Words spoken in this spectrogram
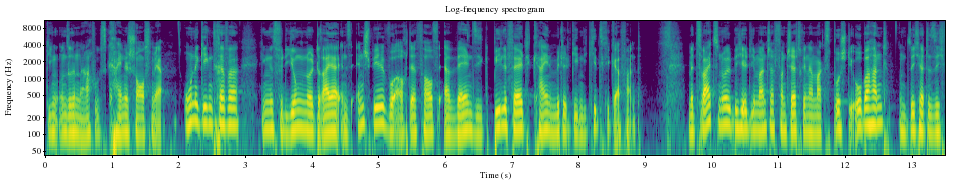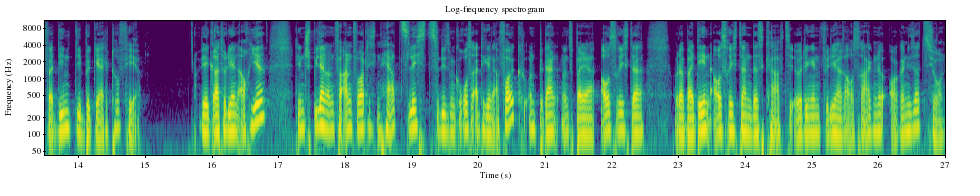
gegen unseren Nachwuchs keine Chance mehr. Ohne Gegentreffer ging es für die jungen 03er ins Endspiel, wo auch der VfR Wellensieg Bielefeld kein Mittel gegen die Kiezkicker fand. Mit 2 zu 0 behielt die Mannschaft von Cheftrainer Max Busch die Oberhand und sicherte sich verdient die begehrte Trophäe. Wir gratulieren auch hier den Spielern und Verantwortlichen herzlichst zu diesem großartigen Erfolg und bedanken uns bei der Ausrichter oder bei den Ausrichtern des KfC Uerdingen für die herausragende Organisation.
